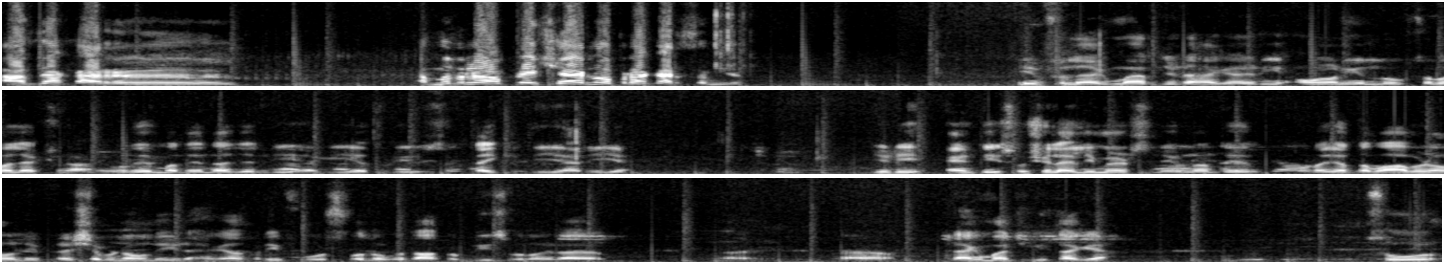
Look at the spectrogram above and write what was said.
ਆਪਦਾ ਘਰ ਮਤਲਬ ਆਪਣੇ ਸ਼ਹਿਰ ਨੂੰ ਆਪਣਾ ਘਰ ਸਮਝਣ। ਇਹ ਫਲੈਗ ਮਾਰਚ ਜਿਹੜਾ ਹੈਗਾ ਜਿਹੜੀ ਆਉਣ ਵਾਲੀਆਂ ਲੋਕ ਸਭਾ ਇਲੈਕਸ਼ਨਾਂ ਨੇ ਉਹਦੇ ਮੱਦੇਨਜ਼ਰ ਜਿਹੜੀ ਹੈਗੀ ਹੈ ਥੋੜੀ ਸਖਤਾਈ ਕੀਤੀ ਜਾ ਰਹੀ ਹੈ। ਜਿਹੜੀ ਐਂਟੀ ਸੋਸ਼ਲ ਐਲੀਮੈਂਟਸ ਨੇ ਉਹਨਾਂ ਤੇ ਥੋੜਾ ਜਿਹਾ ਦਬਾਅ ਬਣਾਉਣ ਲਈ ਪ੍ਰੈਸ਼ਰ ਬਣਾਉਣ ਲਈ ਜਿਹੜਾ ਹੈਗਾ ਸਾਡੀ ਫੋਰਸ ਵੱਲੋਂ ਗੁਰਦਾਸਪੁਰ ਪੁਲਿਸ ਵੱਲੋਂ ਜਿਹੜਾ ਫਲੈਗ ਮਾਰਚ ਕੀਤਾ ਗਿਆ। ਸੋ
